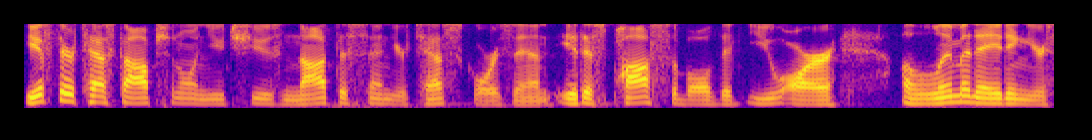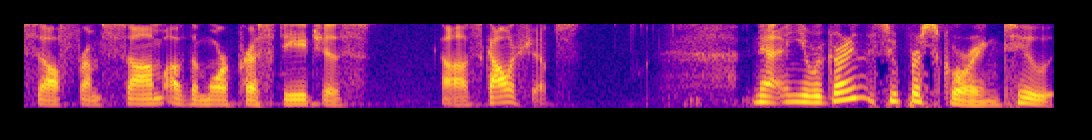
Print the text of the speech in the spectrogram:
if they're test optional and you choose not to send your test scores in, it is possible that you are eliminating yourself from some of the more prestigious uh, scholarships. Now, regarding the super scoring too,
